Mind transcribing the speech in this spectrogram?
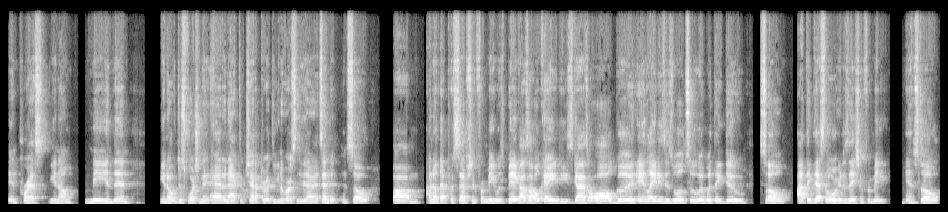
impressed you know me, and then you know just fortunate had an active chapter at the university that I attended, and so um, I know that perception for me was big. I was like, okay, these guys are all good and ladies as well too at what they do. So I think that's the organization for me. And so,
